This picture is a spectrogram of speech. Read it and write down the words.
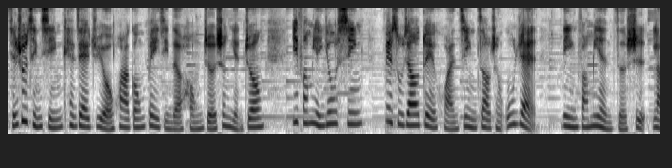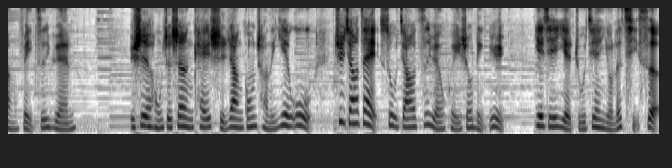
前述情形看在具有化工背景的洪哲胜眼中，一方面忧心废塑胶对环境造成污染，另一方面则是浪费资源。于是洪哲胜开始让工厂的业务聚焦在塑胶资源回收领域，业绩也逐渐有了起色。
